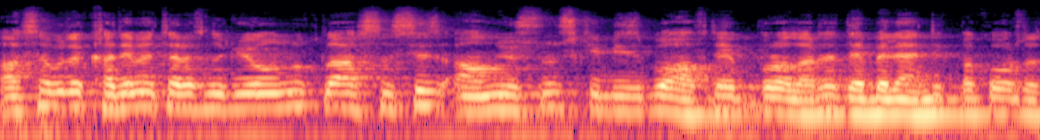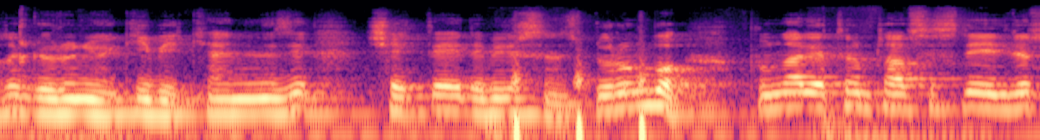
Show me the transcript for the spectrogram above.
Aslında burada kademe tarafındaki yoğunlukla aslında siz anlıyorsunuz ki biz bu hafta hep buralarda debelendik. Bak orada da görünüyor gibi. Kendinizi çekte edebilirsiniz. Durum bu. Bunlar yatırım tavsiyesi değildir.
